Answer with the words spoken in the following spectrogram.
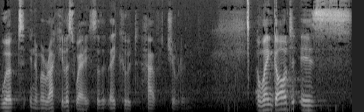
worked in a miraculous way so that they could have children. And when God is,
